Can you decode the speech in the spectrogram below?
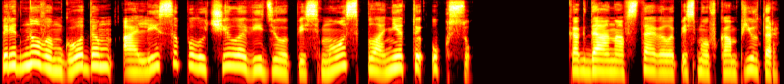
Перед Новым годом Алиса получила видеописьмо с планеты Уксу. Когда она вставила письмо в компьютер,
